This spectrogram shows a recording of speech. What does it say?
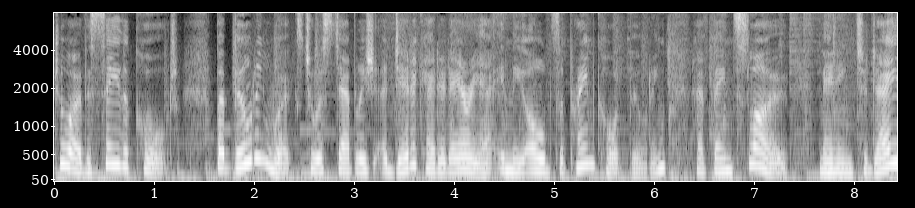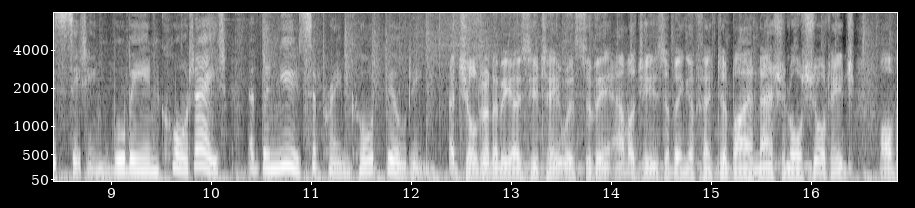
to oversee the court. But building works to establish a dedicated area in the old Supreme Court building have been slow, meaning today's sitting will be in Court 8 of the new Supreme Court building. Uh, children of the ACT with severe allergies are being affected by a national shortage of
